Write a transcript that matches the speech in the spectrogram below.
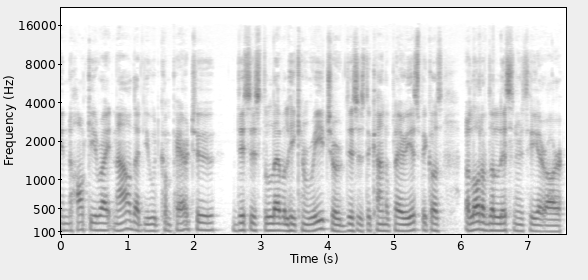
in hockey right now that you would compare to? This is the level he can reach, or this is the kind of player he is. Because a lot of the listeners here are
